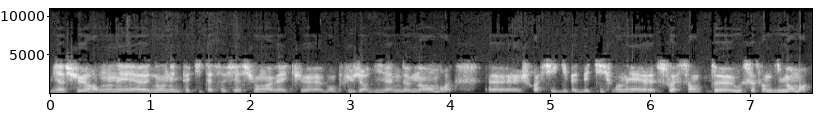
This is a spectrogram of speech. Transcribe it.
Bien sûr, on est euh, nous on est une petite association avec euh, bon plusieurs dizaines de membres. Euh, je crois si je dis pas de bêtises qu'on est 60 ou 70 membres.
